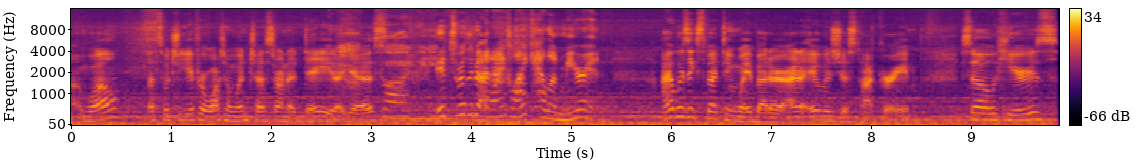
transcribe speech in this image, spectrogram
Uh, well, that's what you get for watching Winchester on a date, I guess. God, we need It's really bad, and I like Helen Mirren. I was expecting way better. I, it was just not great. So here's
